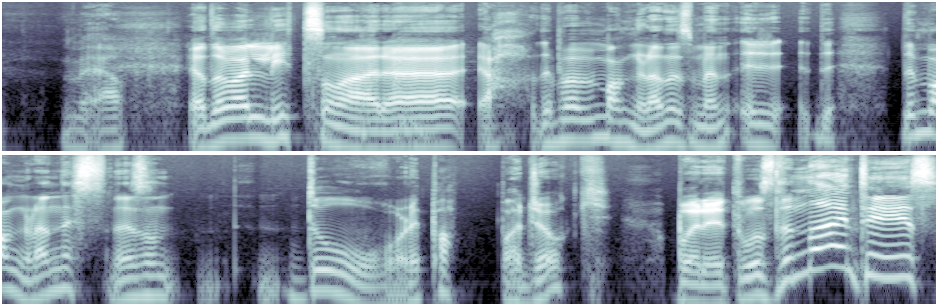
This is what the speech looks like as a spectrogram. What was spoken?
Ja. Ja, det var litt sånn her eh, Ja, det mangla nesten en Det, det mangla nesten en sånn dårlig pappa-joke. But it was the 90s!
